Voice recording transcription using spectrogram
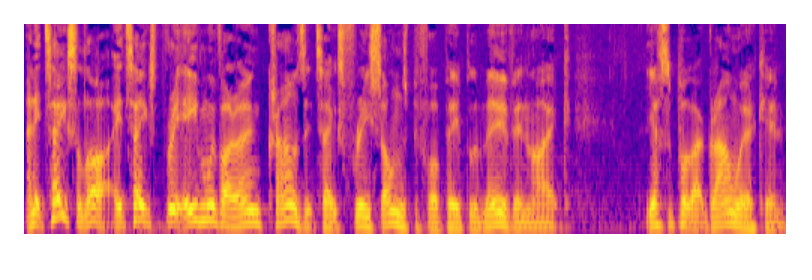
And it takes a lot. It takes three, even with our own crowds, it takes three songs before people are moving. Like, you have to put that groundwork in.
